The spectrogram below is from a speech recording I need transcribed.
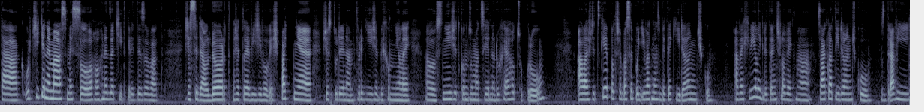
tak určitě nemá smysl ho hned začít kritizovat, že si dal dort a že to je výživově špatně, že studie nám tvrdí, že bychom měli uh, snížit konzumaci jednoduchého cukru, ale vždycky je potřeba se podívat na zbytek jídelníčku. A ve chvíli, kdy ten člověk má základ jídelníčku zdravý,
